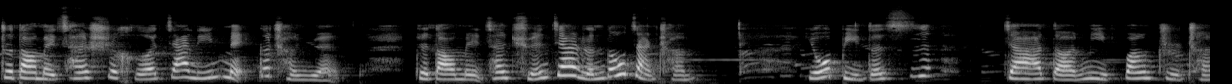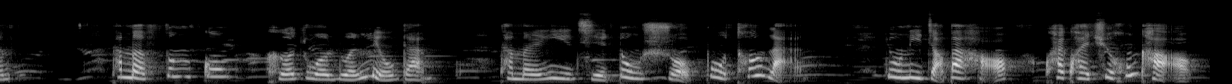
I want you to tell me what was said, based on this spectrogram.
这道美餐适合家里每个成员。这道美餐全家人都赞成。由彼得斯家的秘方制成。他们分工合作，轮流干。他们一起动手，不偷懒，用力搅拌好，快快去烘烤。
